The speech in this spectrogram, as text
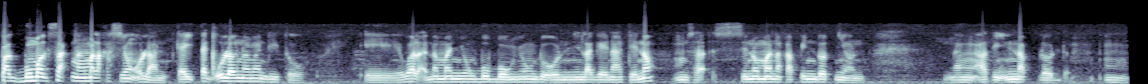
pag bumagsak ng malakas yung ulan, kay tag-ulang naman dito, eh wala naman yung bubong yung doon nilagay natin, no? Mm, sa, sino man nakapindot nyon ng ating in-upload. Mm.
